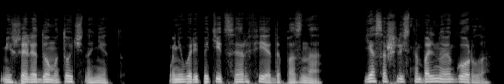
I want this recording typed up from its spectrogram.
«Мишеля дома точно нет. У него репетиция Орфея допоздна. Я сошлюсь на больное горло».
